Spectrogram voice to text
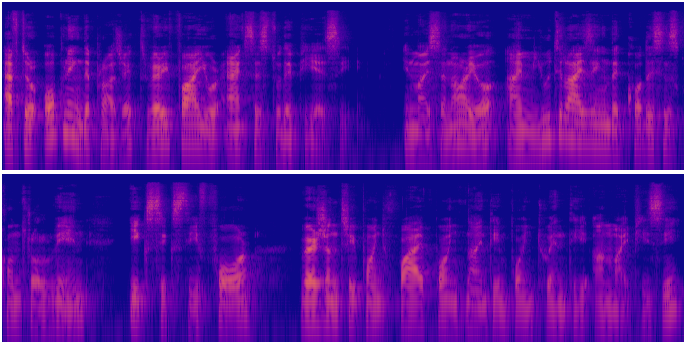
After opening the project, verify your access to the PSC. In my scenario, I'm utilizing the CODESYS Control Win x64 version 3.5.19.20 on my PC,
